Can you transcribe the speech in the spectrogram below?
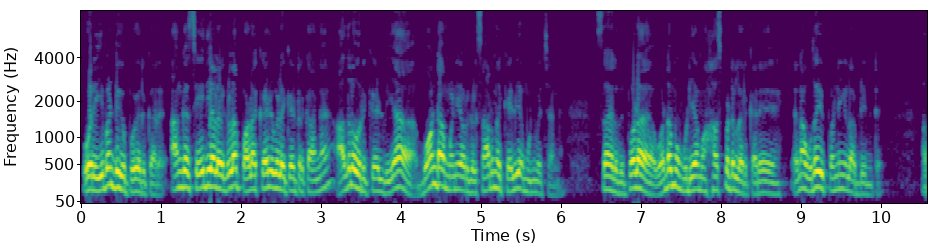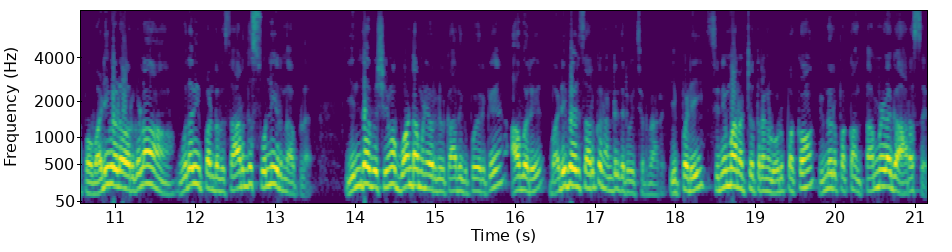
ஒரு ஈவெண்ட்டுக்கு போயிருக்காரு. அங்கே செய்தியாளர்களாக பல கேள்விகளை கேட்டிருக்காங்க. அதில் ஒரு கேள்வியாக போண்டாமணி அவர்கள் சார்ந்த கேள்வியை முன் வச்சாங்க. சார் இது போல் உடம்பு முடியாமல் ஹாஸ்பிட்டலில் இருக்காரு. ஏன்னா உதவி பண்ணீங்களா? அப்படின்ட்டு. அப்போ வடிவேலு அவர்களும் உதவி பண்ணுறது சார்ந்து சொல்லியிருந்தாப்புல. இந்த விஷயமும் போண்டாமணி அவர்கள் காதுக்கு போயிருக்கு. அவர் வடிவேல் சாருக்கும் நன்றி தெரிவிச்சிருந்தாரு. இப்படி சினிமா நட்சத்திரங்கள் ஒரு பக்கம் இன்னொரு பக்கம் தமிழக அரசு.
